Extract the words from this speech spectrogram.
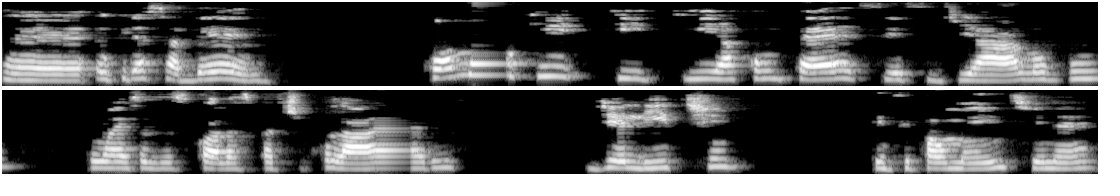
é, eu queria saber como que, que, que, acontece esse diálogo com essas escolas particulares, de elite, principalmente, né?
